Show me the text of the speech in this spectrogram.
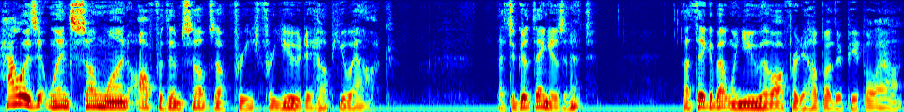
How is it when someone offers themselves up for, for you to help you out? That's a good thing, isn't it? Now think about when you have offered to help other people out.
